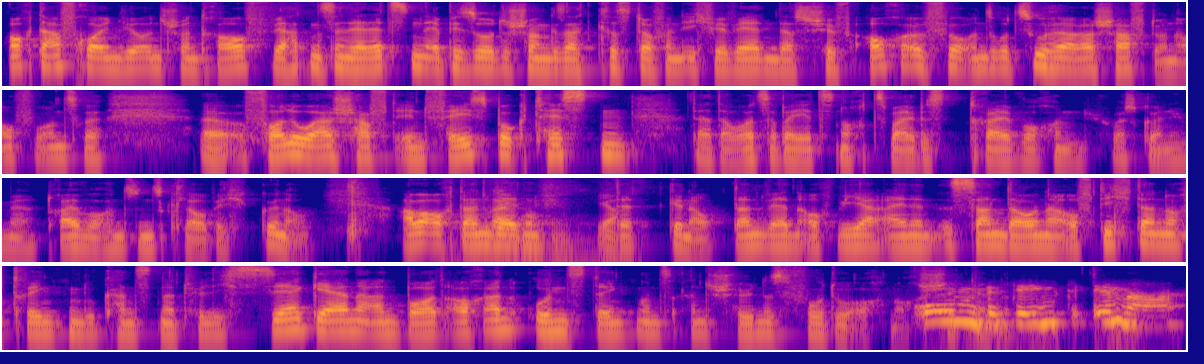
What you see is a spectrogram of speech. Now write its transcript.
auch da freuen wir uns schon drauf. Wir hatten es in der letzten Episode schon gesagt, Christoph und ich, wir werden das Schiff auch äh, für unsere Zuhörerschaft und auch für unsere äh, Followerschaft in Facebook testen. Da dauert es aber jetzt noch zwei bis drei Wochen. Ich weiß gar nicht mehr. Drei Wochen sind es, glaube ich. Genau. Aber auch dann Drei werden, Wochen, ja. da, genau, dann werden auch wir einen Sundowner auf dich dann noch trinken. Du kannst natürlich sehr gerne an Bord auch an uns denken, uns ein schönes Foto auch noch schicken. Unbedingt immer.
